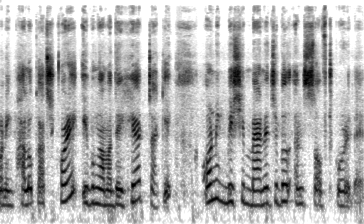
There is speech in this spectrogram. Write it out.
অনেক ভালো কাজ করে এবং আমাদের হেয়ারটাকে অনেক বেশি ম্যানেজেবল অ্যান্ড সফট করে দেয়।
